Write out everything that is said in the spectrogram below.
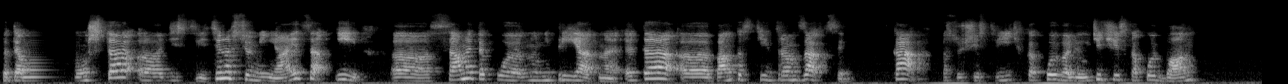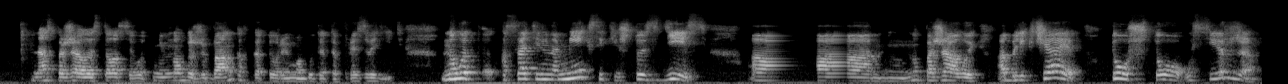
Потому что э, действительно все меняется, и э, самое такое ну, неприятное – это э, банковские транзакции. Как осуществить, в какой валюте, через какой банк, у нас, пожалуй, остался вот немного же банков, которые могут это производить. Но вот касательно Мексики, что здесь, а, а, ну, пожалуй, облегчает то, что у Сержа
